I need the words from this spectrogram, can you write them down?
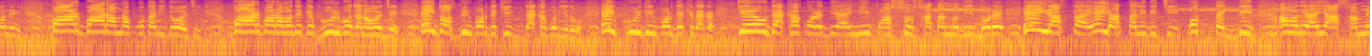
শোনেনি। বারবার আমরা প্রতারিত হয়েছি। বারবার আমাদেরকে ভুল বোঝানো হয়েছে। এই দশ দিন পর দেখি দেখা করিয়ে দেবো। এই কুড়ি দিন পর দেখে দেখা কেউ দেখা করে দেয়নি পাঁচশো সাতান্ন দিন ধরে। এই রাস্তা এই হাততালি দিচ্ছি প্রত্যেক দিন। আমাদের এই সামনে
